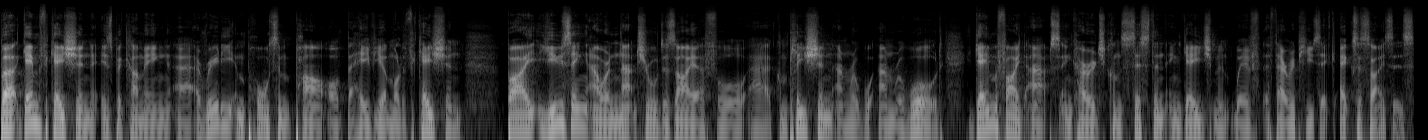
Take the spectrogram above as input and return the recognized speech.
but gamification is becoming uh, a really important part of behavior modification. By using our natural desire for uh, completion and, re- and reward, gamified apps encourage consistent engagement with therapeutic exercises.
